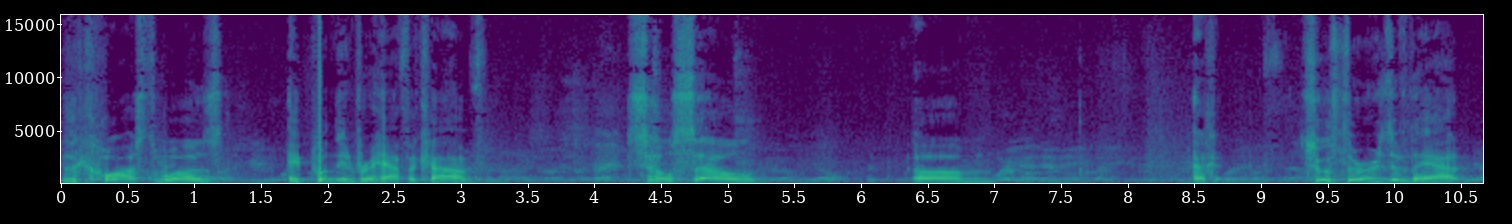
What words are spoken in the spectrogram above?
the cost was a pundian for half a kav, so he'll sell um, two thirds of that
